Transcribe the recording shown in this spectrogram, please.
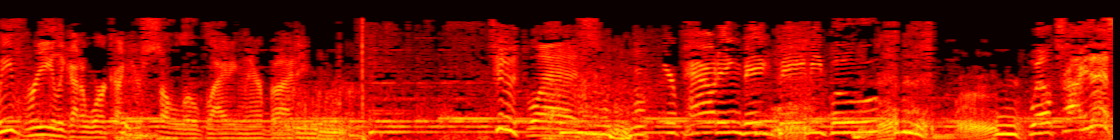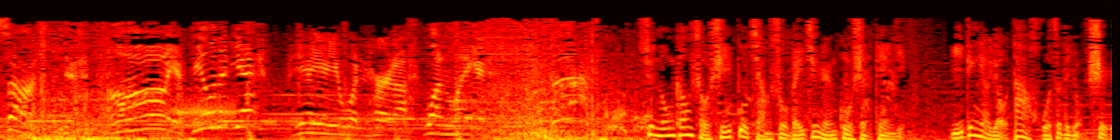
We've really got to work on your solo gliding there, bud. Toothless. You're pouting, big baby boo. We'll try this on. Oh, you feeling it yet? Yeah, yeah, you wouldn't hurt a one-legged. 《 驯龙高手》是一部讲述维京人故事的电影，一定要有大胡子的勇士、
